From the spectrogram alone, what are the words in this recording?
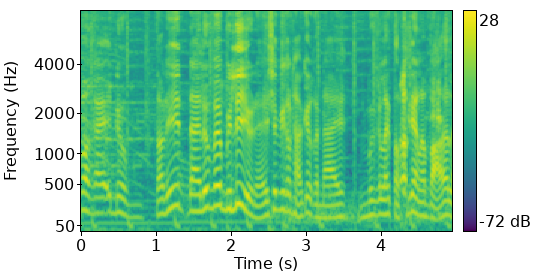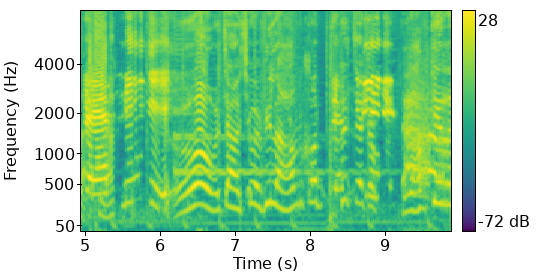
ว่าไงไอ้หนุ่ม ตอนนี้นายรู้ไหมบิลลี่อยู่ไหน ฉันมีคำถามเกี่ยวกับนาย มึงกำลังตกที่ยังลำบากแล้วแหละแดที่ดรักนี่ โอ้พระเจ้าช่วยพี่หลามทุกคนได้เจอกับหลามเกเร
